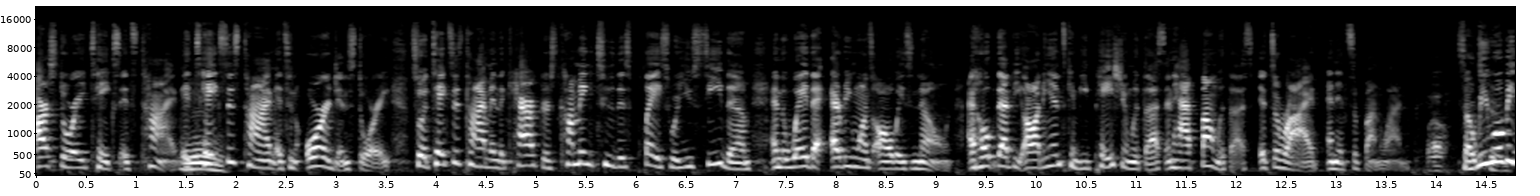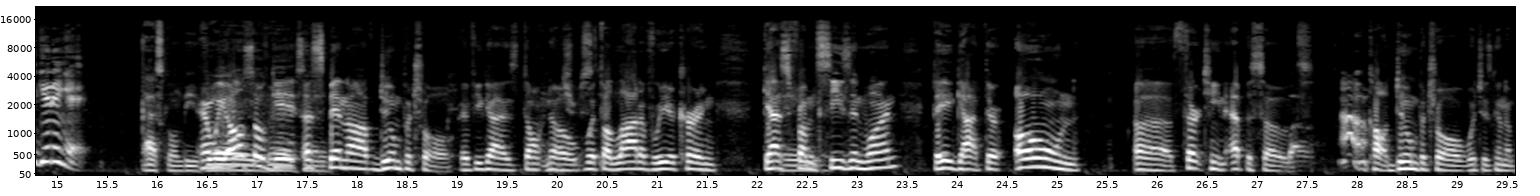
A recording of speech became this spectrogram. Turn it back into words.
our story takes its time. It takes its time. It's an origin story. So it takes its time and the characters coming to this place where you see them and the way that everyone's always known. I hope that the audience can be patient with us and have fun with us. It's a ride and it's a fun one. Wow. So we will be getting it. That's gonna be. And we also very get a exciting. spin-off Doom Patrol. If you guys don't know, with a lot of reoccurring guests from season one, they got their own uh, 13 episodes Oh. called Doom Patrol, which is going to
